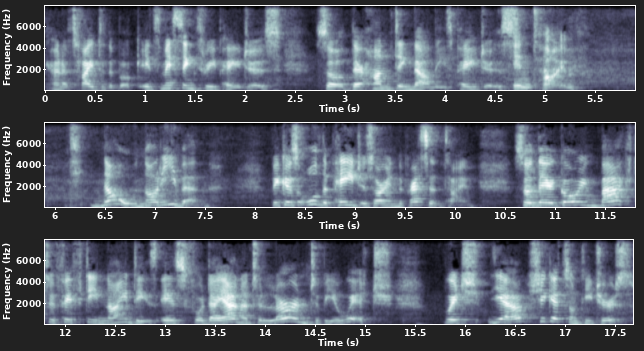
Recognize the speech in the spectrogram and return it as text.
kind of tied to the book. It's missing three pages, so they're hunting down these pages. In time. No, not even. Because all the pages are in the present time. So hmm. they're going back to 1590s is for Diana to learn to be a witch. Which, yeah, she gets some teachers.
